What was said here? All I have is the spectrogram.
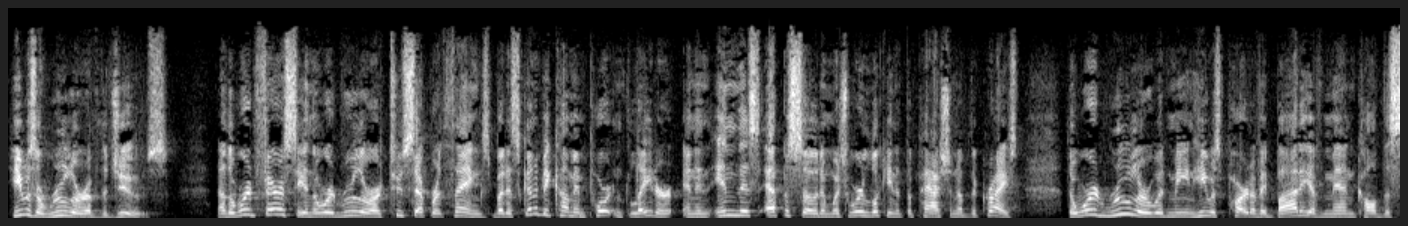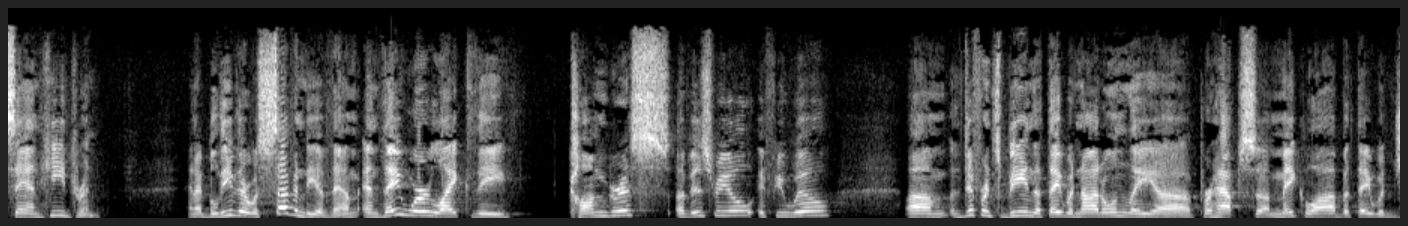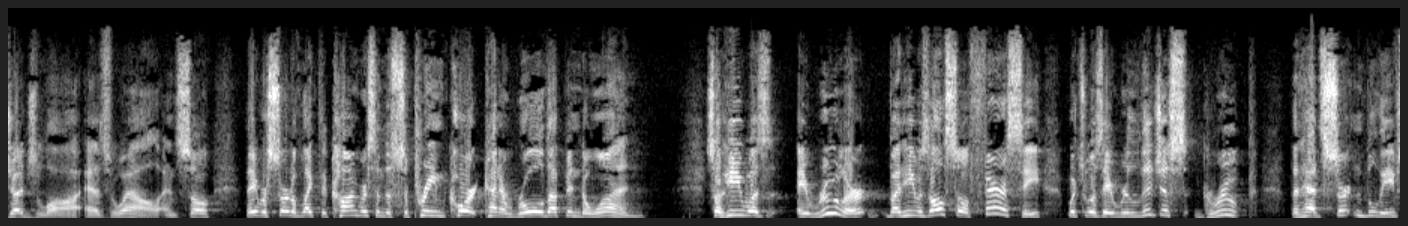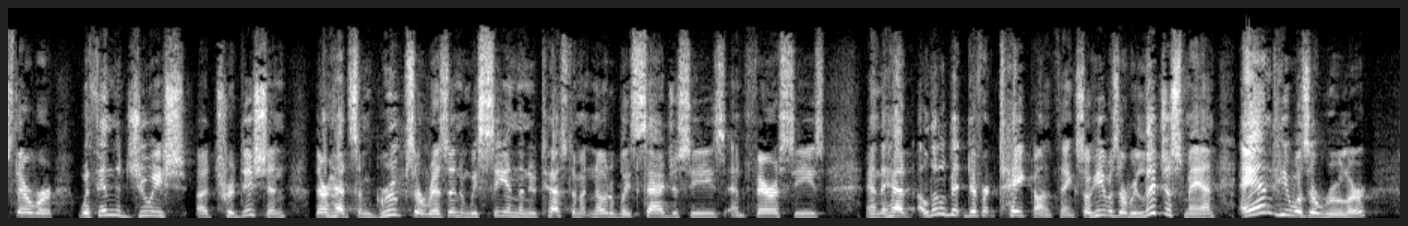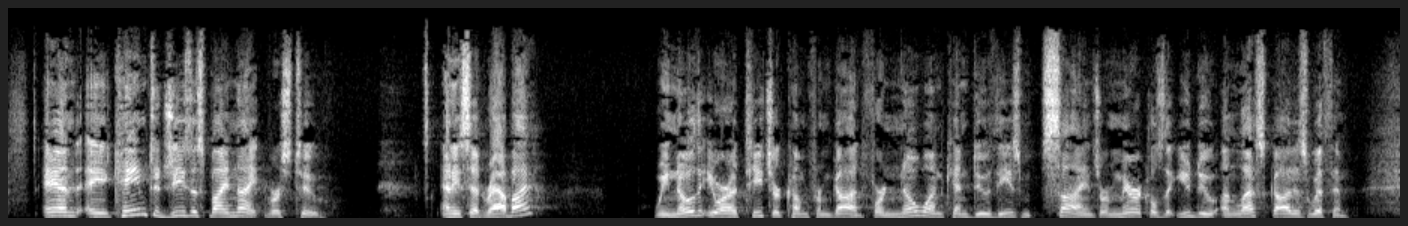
He was a ruler of the Jews. Now, the word Pharisee and the word ruler are two separate things, but it's going to become important later and in, in, this episode in which we're looking at the passion of the Christ. The word ruler would mean he was part of a body of men called the Sanhedrin. And I believe there was 70 of them, and they were like the Congress of Israel, if you will. Um, the difference being that they would not only uh, perhaps uh, make law, but they would judge law as well. And so they were sort of like the Congress and the Supreme Court kind of rolled up into one. So he was a ruler, but he was also a Pharisee, which was a religious group that had certain beliefs. There were, within the Jewish uh, tradition, there had some groups arisen, and we see in the New Testament notably Sadducees and Pharisees, and they had a little bit different take on things. So he was a religious man, and he was a ruler, and he came to Jesus by night, verse 2. And he said, Rabbi, we know that you are a teacher come from God, for no one can do these signs or miracles that you do unless God is with him.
